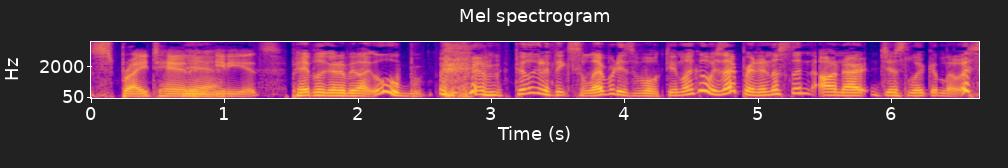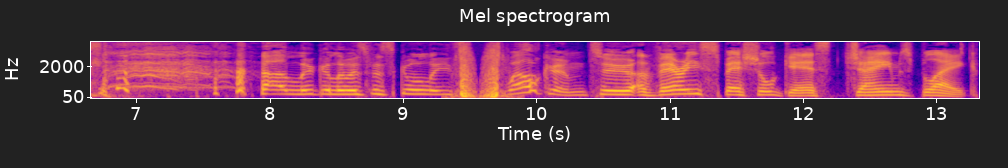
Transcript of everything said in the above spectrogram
spray tan Yeah. and idiots. People are going to be like, ooh, people are going to think celebrities have walked in. Like, oh, is that Brent Eccleston? Oh, no, just Luke and Lewis. Luca Lewis for schoolies. Welcome to a very special guest, James Blake,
